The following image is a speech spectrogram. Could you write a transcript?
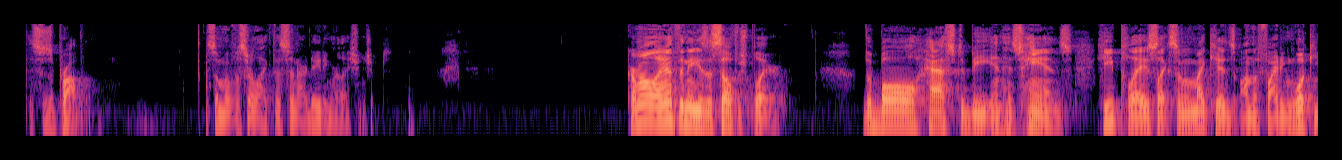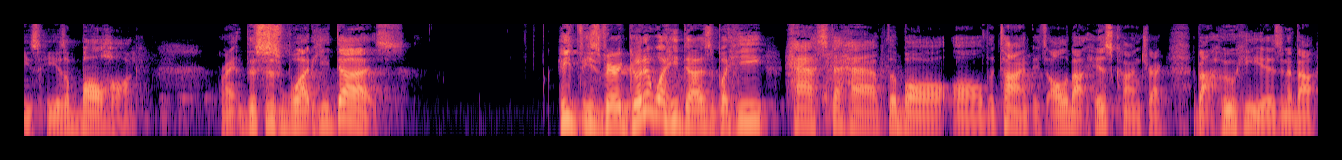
This is a problem. Some of us are like this in our dating relationships. Carmelo Anthony is a selfish player. The ball has to be in his hands. He plays like some of my kids on the Fighting Wookiees. He is a ball hog, right? This is what he does. He, he's very good at what he does, but he has to have the ball all the time. It's all about his contract, about who he is, and about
